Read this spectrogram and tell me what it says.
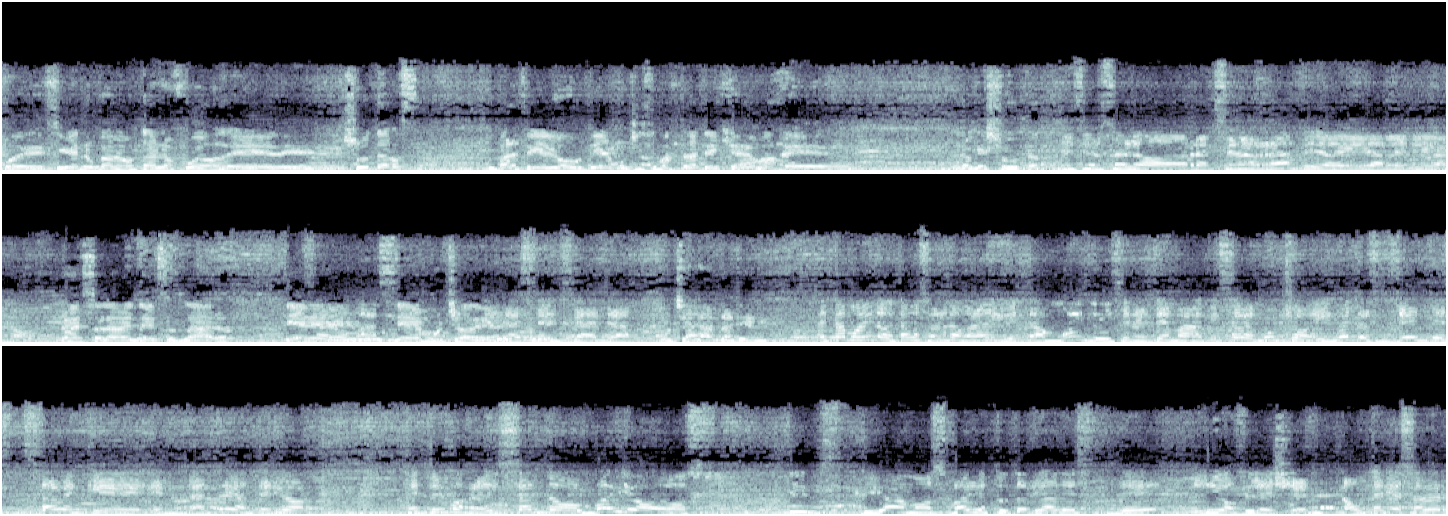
Pues si bien nunca me gustaron los juegos de, de shooters, me parece que el Go tiene muchísima estrategia además de, de lo que es shooter. Es decir, solo reaccionar rápido y darle clic al no. No es solamente eso, claro. Tiene, mucho de... Tiene una esencia detrás. Mucha lata tiene. Estamos viendo que estamos hablando con alguien que está muy introducido en el tema, que sabe mucho y nuestros oyentes saben que en la entrega anterior estuvimos realizando varios tips, digamos, varios tutoriales de League of Legends. Nos gustaría saber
